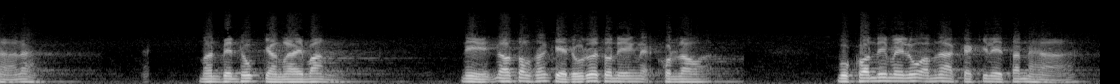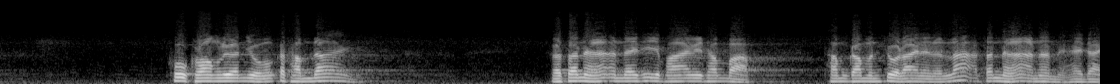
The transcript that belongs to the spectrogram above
หานะมันเป็นทุกข์อย่างไรบ้าง นี่เราต้องสังเกตดูด้วยตนเองเนี่ยคนเรา บุคคลที่ไม่รู้อำนาจแก่กิเลสตัณหา ผู้ครองเรือนอยู่มันก็ทำได้ก็ตัณหาอันใดที่จะพายไปทำบาปทำกรรมมันชั่วร้ายนั่นละตัณหาอันนั้นให้ได้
